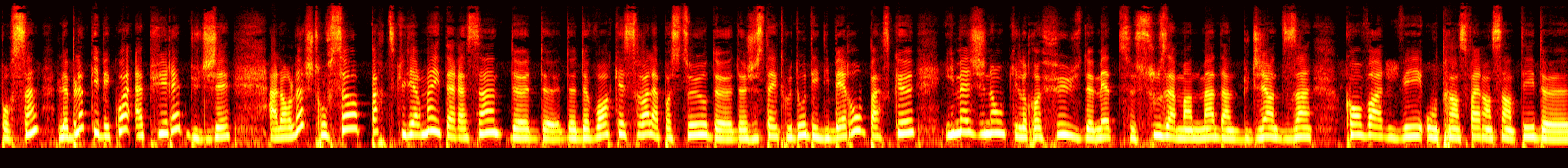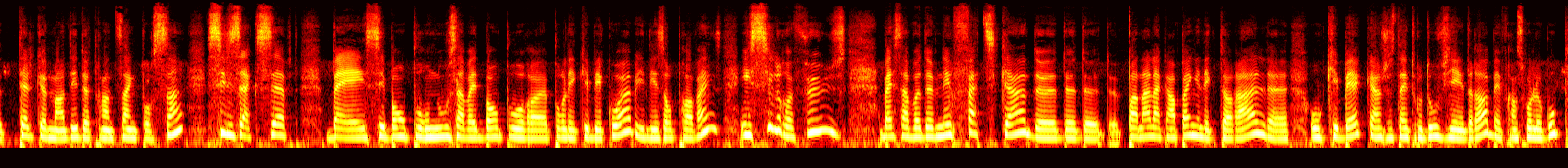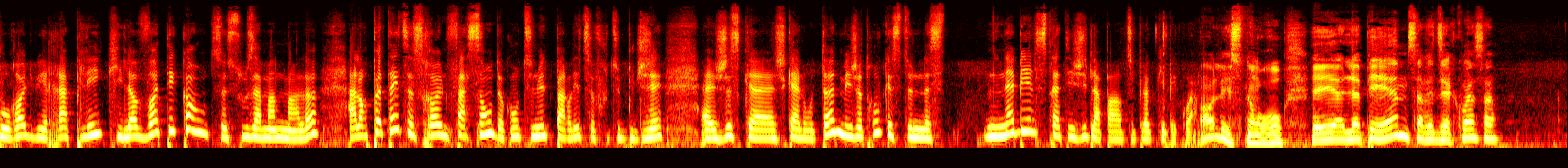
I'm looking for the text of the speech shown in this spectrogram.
le Bloc québécois appuierait le budget. Alors là, je trouve ça particulièrement intéressant de, de, de, de voir quelle sera la posture de, de, Justin Trudeau des libéraux, parce que imaginons qu'il refuse de mettre ce sous-amendement dans le budget en disant qu'on va arriver au transfert en santé de tel que demandé de 35 S'ils acceptent, ben c'est bon pour nous, ça va être bon pour euh, pour les Québécois et les autres provinces. Et s'ils refusent, ben ça va devenir fatigant de, de, de, pendant la campagne électorale euh, au Québec quand Justin Trudeau viendra, ben François Legault pourra lui rappeler qu'il a voté contre ce sous-amendement-là. Alors peut-être ce sera une façon de continuer de parler de ce foutu budget euh, jusqu'à jusqu'à l'automne, mais je trouve que c'est une une habile stratégie de la part du Bloc québécois. Oh, les snoros. Et euh, le PM, ça veut dire quoi, ça?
